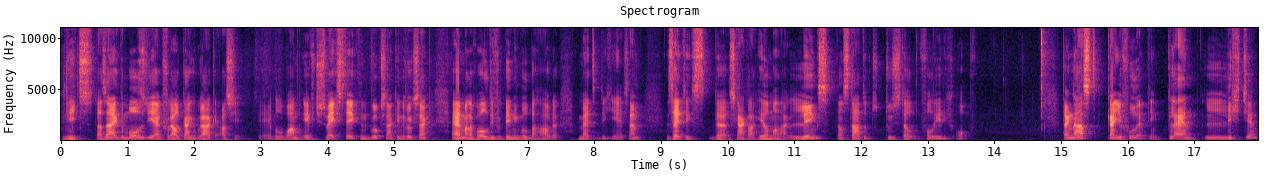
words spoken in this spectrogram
niets. Dat is eigenlijk de modus die je vooral kan gebruiken als je Able One eventjes wegsteekt in de broekzak, in de rugzak, hè, maar nog wel die verbinding wil behouden met de gsm. Zet je de schakelaar helemaal naar links, dan staat het toestel volledig op. Daarnaast kan je voelen, heb je een klein lichtje.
